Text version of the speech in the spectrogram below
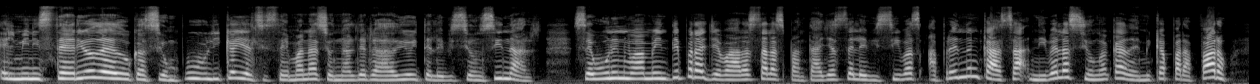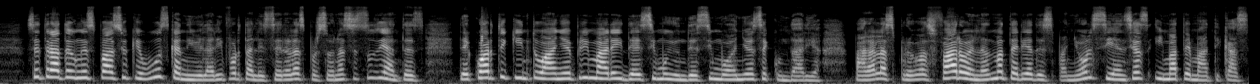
El Ministerio de Educación Pública y el Sistema Nacional de Radio y Televisión SINAR se unen nuevamente para llevar hasta las pantallas televisivas Aprendo en Casa Nivelación Académica para Faro, se trata de un espacio que busca nivelar y fortalecer a las personas estudiantes de cuarto y quinto año de primaria y décimo y undécimo año de secundaria para las pruebas FARO en las materias de español, ciencias y matemáticas.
